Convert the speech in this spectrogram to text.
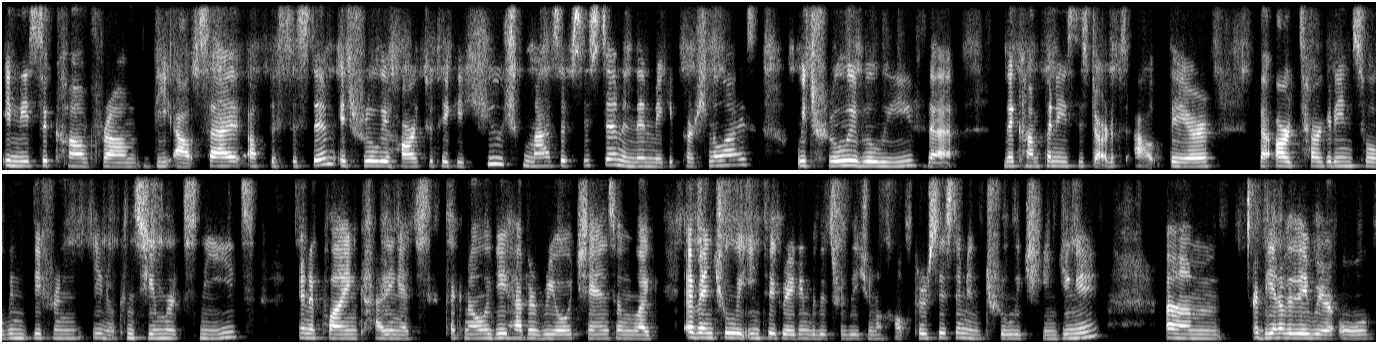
it needs to come from the outside of the system. It's really hard to take a huge, massive system and then make it personalized. We truly believe that the companies, the startups out there that are targeting solving different, you know, consumers' needs and applying cutting edge technology have a real chance on like eventually integrating with the traditional healthcare system and truly changing it. Um, at the end of the day, we are all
